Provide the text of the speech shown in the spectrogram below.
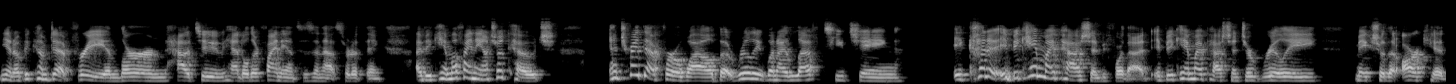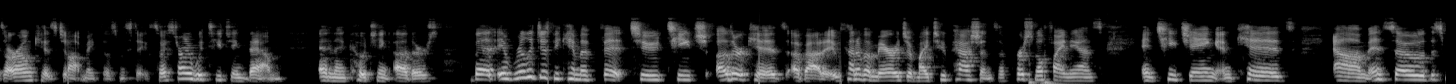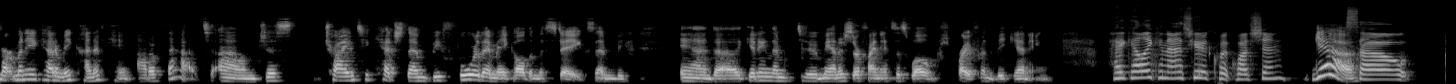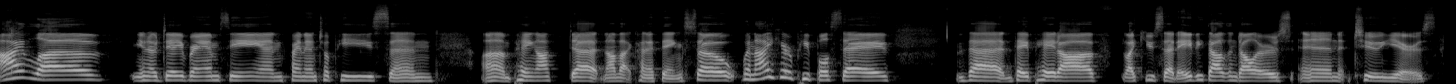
you know, become debt free and learn how to handle their finances and that sort of thing. I became a financial coach. I tried that for a while, but really when I left teaching, it kind of it became my passion before that. It became my passion to really make sure that our kids, our own kids, did not make those mistakes. So I started with teaching them and then coaching others. But it really just became a fit to teach other kids about it. It was kind of a marriage of my two passions of personal finance and teaching and kids. Um, and so the Smart Money Academy kind of came out of that, um, just trying to catch them before they make all the mistakes and be, and uh, getting them to manage their finances well right from the beginning. Hey, Keli, can I ask you a quick question? Yeah. So I love, you know, Dave Ramsey and financial peace and um, paying off debt and all that kind of thing. So when I hear people say that they paid off, like you said, $80,000 in two years,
